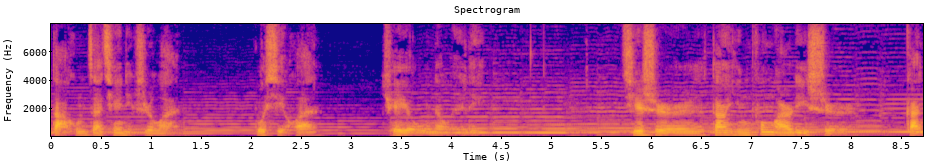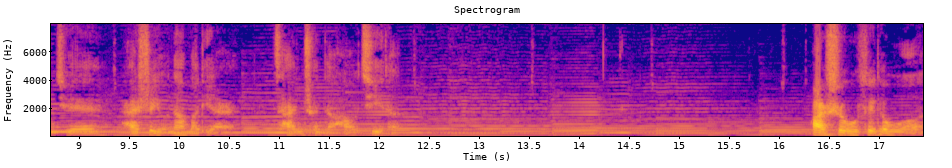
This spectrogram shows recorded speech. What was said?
打工在千里之外，不喜欢，却又无能为力。其实，当迎风而立时，感觉还是有那么点儿。残存的豪气的。二十五岁的我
